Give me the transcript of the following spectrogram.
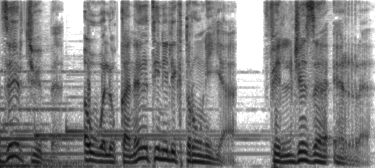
زير تيوب أول قناة إلكترونية في الجزائر.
